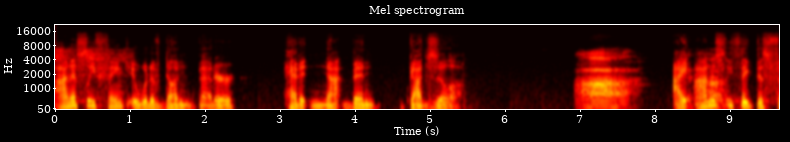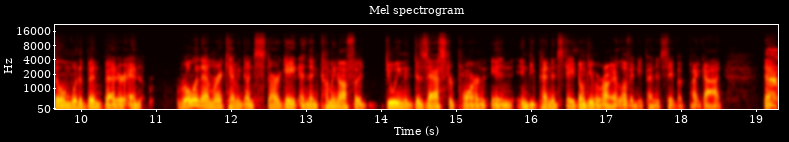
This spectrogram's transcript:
honestly think it would have done better had it not been Godzilla. Ah. I honestly think this film would have been better. And Roland Emmerich, having done Stargate and then coming off of doing a disaster porn in Independence Day. Don't get me wrong, I love Independence Day, but by God, that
